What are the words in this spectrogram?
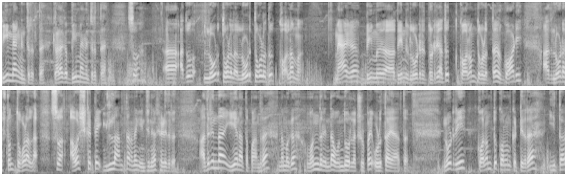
ಬೀಮ್ಯಾಗ ಮ್ಯಾಗ ನಿಂತಿರುತ್ತೆ. ಕೆಳಗೆ ಬೀಮ್ಯಾಗ ಮ್ಯಾಗ ನಿಂತಿರುತ್ತೆ. ಸೊ ಅದು ಲೋಡ್ ತೊಗೊಳಲ್ಲ. ಲೋಡ್ ತೊಗೊಳೋದು ಕಾಲಮ್ ಮ್ಯಾಗ ಭೀಮ್ ಅದೇನು ಲೋಡ್ ಇರುತ್ತೆ ನೋಡ್ರಿ, ಅದು ಕಾಲಮ್ ತೊಗೊಳುತ್ತೆ. ಗಾಡಿ ಅದು ಲೋಡ್ ಅಷ್ಟೊಂದು ತೊಗೊಳಲ್ಲ. ಸೊ ಅವಶ್ಯಕತೆ ಇಲ್ಲ ಅಂತ ನನಗೆ ಇಂಜಿನಿಯರ್ ಹೇಳಿದರು. ಅದರಿಂದ ಏನಾತಪ್ಪ ಅಂದ್ರೆ, ನಮಗೆ ಒಂದರಿಂದ ಒಂದೂವರೆ ಲಕ್ಷ ರೂಪಾಯಿ ಉಳಿತಾಯ ಆಯ್ತು ನೋಡ್ರಿ ಕಾಲಮ್ ಟು ಕಾಲಮ್ ಕಟ್ಟಿದ್ರೆ ಈ ಥರ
